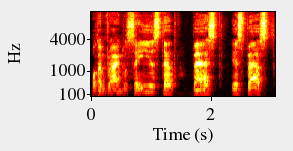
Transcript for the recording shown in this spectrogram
What I'm trying to say is that past is past.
